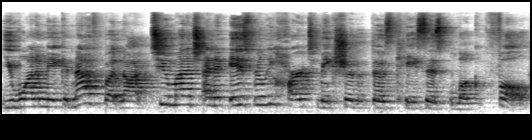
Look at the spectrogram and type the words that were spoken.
You wanna make enough, but not too much. And it is really hard to make sure that those cases look full.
